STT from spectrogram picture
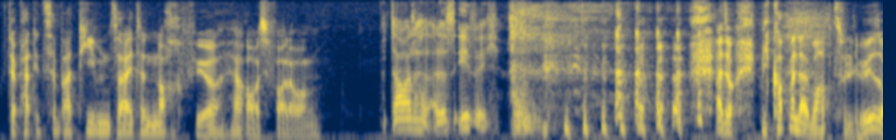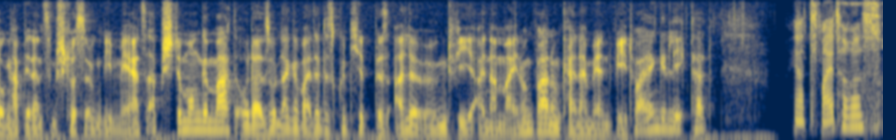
auf der partizipativen Seite noch für Herausforderungen? Das dauert halt alles ewig. also, wie kommt man da überhaupt zu Lösungen? Habt ihr dann zum Schluss irgendwie Märzabstimmung gemacht oder so lange weiter diskutiert, bis alle irgendwie einer Meinung waren und keiner mehr ein Veto eingelegt hat? Ja, zweiteres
